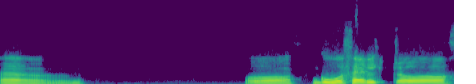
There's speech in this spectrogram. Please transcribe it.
Uh, og gode felt og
